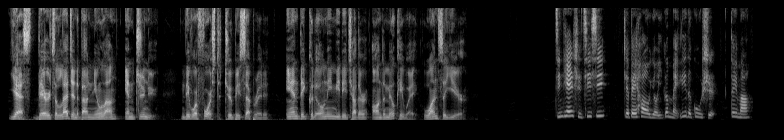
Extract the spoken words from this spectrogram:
Yes, there is a legend about Niu Lang and Zhi They were forced to be separated, and they could only meet each other on the Milky Way once a year. 今天是七夕， 这背后有一个美丽的故事，对吗？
